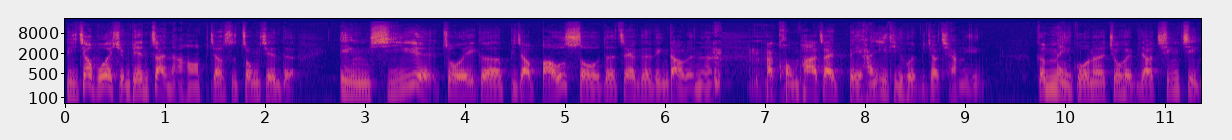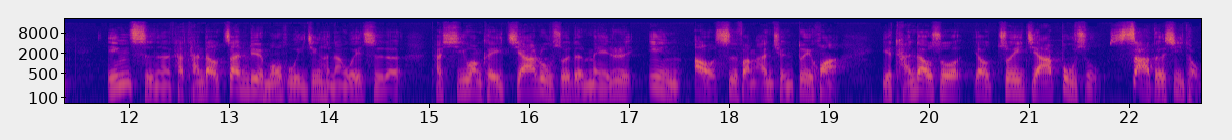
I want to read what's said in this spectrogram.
比较不会选边站啊哈，比较是中间的。尹锡悦作为一个比较保守的这个领导人呢，他恐怕在北韩议题会比较强硬。跟美国呢就会比较亲近，因此呢，他谈到战略模糊已经很难维持了。他希望可以加入所谓的美日印澳四方安全对话，也谈到说要追加部署萨德系统，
